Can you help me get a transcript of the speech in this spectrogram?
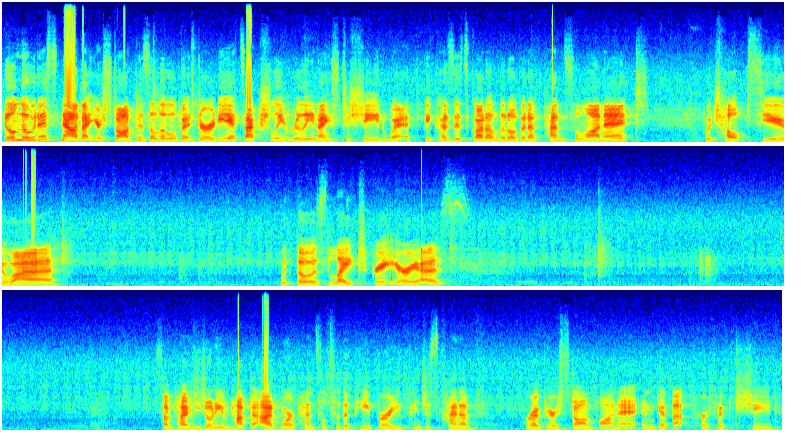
You'll notice now that your stomp is a little bit dirty, it's actually really nice to shade with because it's got a little bit of pencil on it, which helps you uh, with those light gray areas. Sometimes you don't even have to add more pencil to the paper. You can just kind of rub your stomp on it and get that perfect shade.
